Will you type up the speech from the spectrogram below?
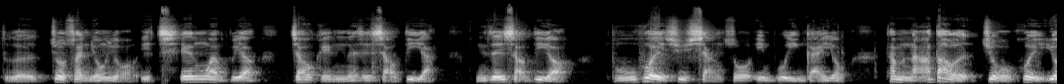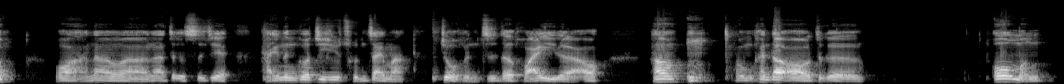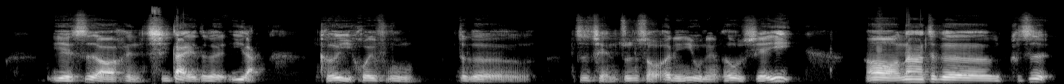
这个就算拥有，也千万不要交给你那些小弟啊！你这些小弟哦，不会去想说应不应该用，他们拿到了就会用。哇，那么那这个世界还能够继续存在吗？就很值得怀疑了哦。好，我们看到哦，这个欧盟也是哦，很期待这个伊朗可以恢复这个之前遵守二零一五年核武协议。哦，那这个可是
